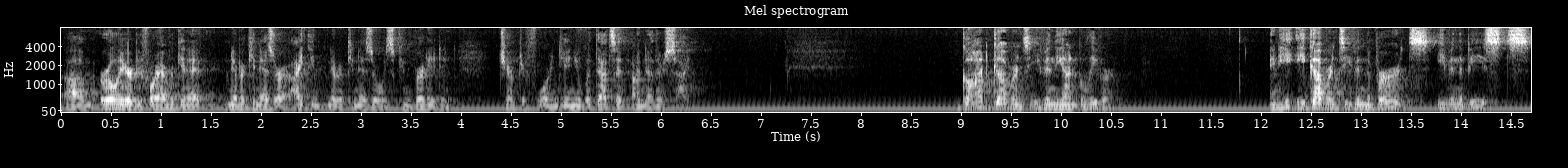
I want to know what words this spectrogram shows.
um, earlier before Nebuchadnezzar, I think Nebuchadnezzar was converted in chapter 4 in Daniel, but that's another side. God governs even the unbeliever. And he, he governs even the birds, even the beasts.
